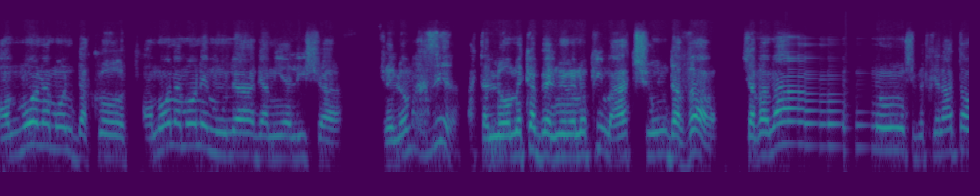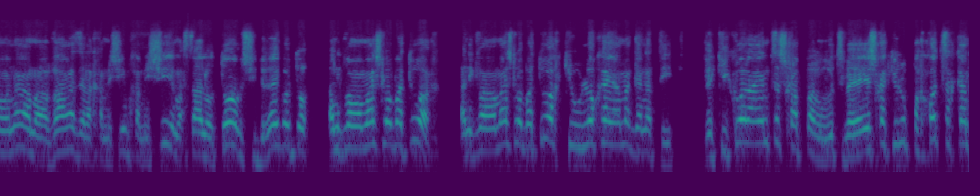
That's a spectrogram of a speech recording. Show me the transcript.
המון המון דקות, המון המון אמונה גם מאלישע, ולא מחזיר. אתה לא מקבל ממנו כמעט שום דבר. עכשיו אמרנו שבתחילת העונה המעבר הזה ל-50-50 עשה לו טוב, שדרג אותו, אני כבר ממש לא בטוח. אני כבר ממש לא בטוח כי הוא לא קיים הגנתית, וכי כל האמצע שלך פרוץ, ויש לך כאילו פחות שחקן 50-50,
